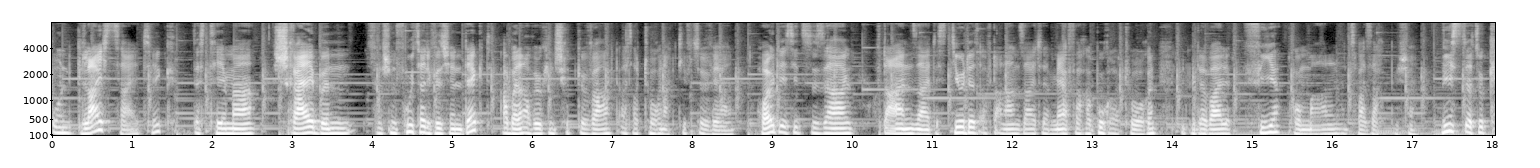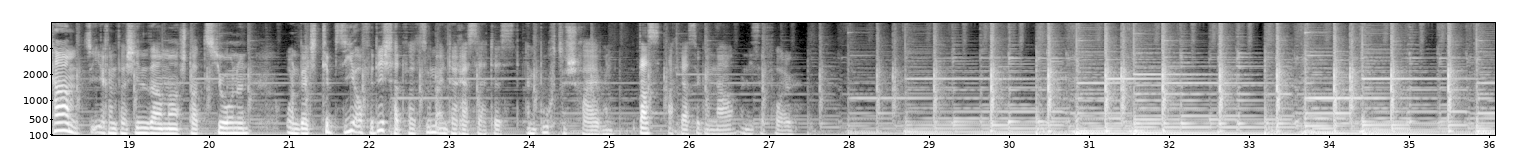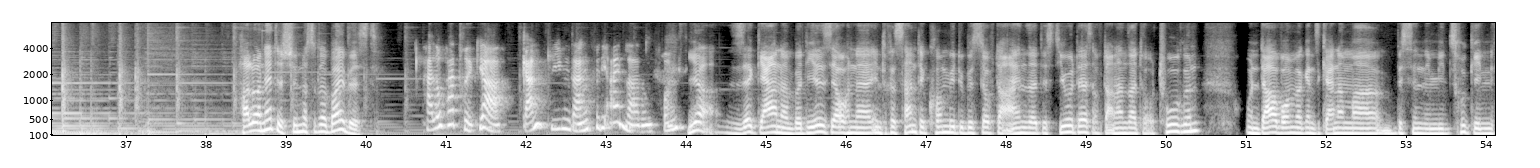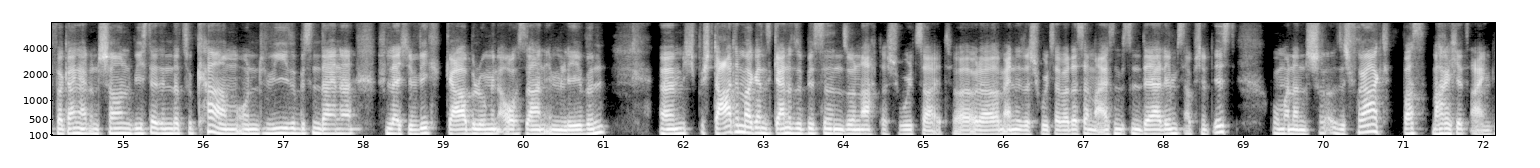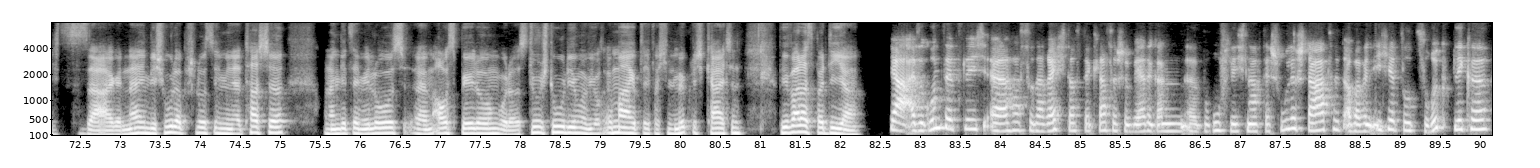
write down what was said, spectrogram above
und gleichzeitig das Thema Schreiben schon frühzeitig für sich entdeckt, aber dann auch wirklich einen Schritt gewagt, als Autorin aktiv zu werden. Heute ist sie zu sagen, auf der einen Seite Stewardess, auf der anderen Seite mehrfache Buchautorin mit mittlerweile vier Romanen und zwei Sachbüchern. Wie es dazu kam, zu ihren verschiedenen Stationen und welche Tipps sie auch für dich hat, falls du mal Interesse hättest, ein Buch zu schreiben, das erfährst du genau in dieser Folge. Hallo Annette, schön, dass du dabei bist. Hallo Patrick, ja, ganz lieben Dank für die Einladung. freue mich sehr. Ja, sehr gerne. Bei dir ist ja auch eine interessante Kombi. Du bist ja auf der einen Seite Stewardess, auf der anderen Seite Autorin. Und da wollen wir ganz gerne mal ein bisschen irgendwie zurückgehen in die Vergangenheit und schauen, wie es da denn dazu kam und wie so ein bisschen deine vielleicht Weggabelungen aussahen im Leben. Ähm, ich starte mal ganz gerne so ein bisschen so nach der Schulzeit äh, oder am Ende der Schulzeit, weil das ja meist ein bisschen der Lebensabschnitt ist, wo man dann sich fragt, was mache ich jetzt eigentlich sozusagen? Ne? Irgendwie Schulabschluss irgendwie in der Tasche und dann geht es irgendwie los, ähm, Ausbildung oder Studium oder wie auch immer, gibt es verschiedene Möglichkeiten. Wie war das bei dir? Ja, also grundsätzlich äh, hast du da recht, dass der klassische Werdegang äh, beruflich nach der Schule startet. Aber wenn ich jetzt so zurückblicke,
